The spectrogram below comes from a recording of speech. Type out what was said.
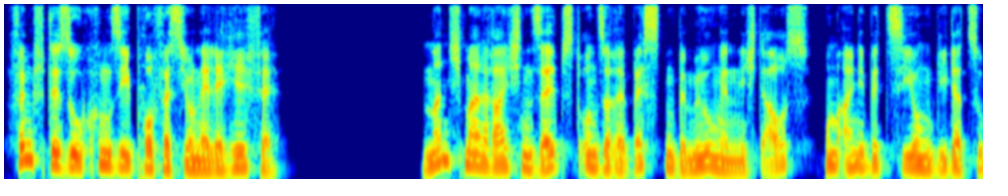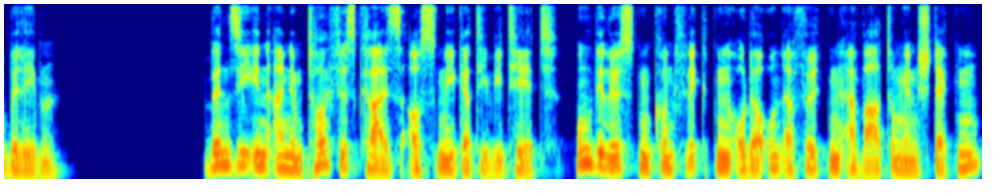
Fünfte suchen Sie professionelle Hilfe. Manchmal reichen selbst unsere besten Bemühungen nicht aus, um eine Beziehung wiederzubeleben. Wenn Sie in einem Teufelskreis aus Negativität, ungelösten Konflikten oder unerfüllten Erwartungen stecken,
